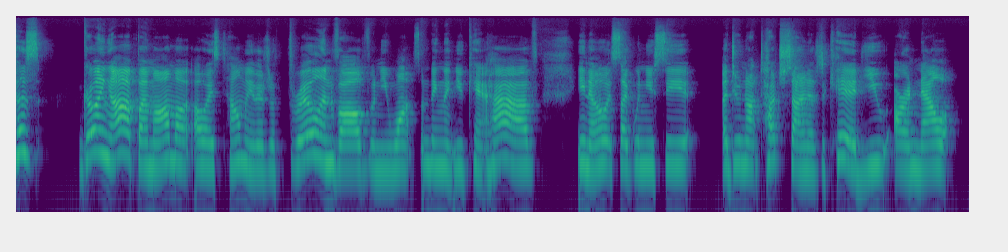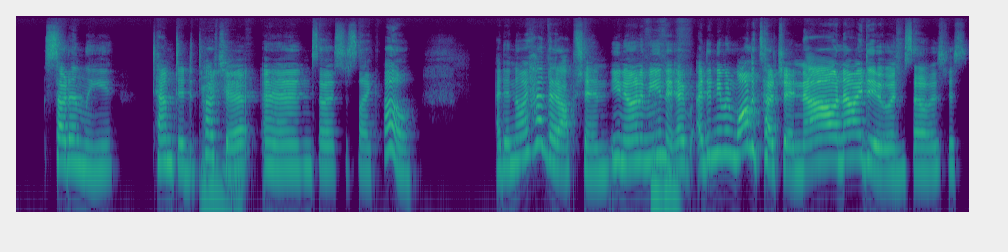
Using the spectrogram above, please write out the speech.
because growing up, my mom always tell me there's a thrill involved when you want something that you can't have. You know, it's like when you see a do not touch sign as a kid, you are now suddenly tempted to touch Mhm. it. And so it's just like, oh, I didn't know I had that option. You know what I mean? Mhm. I, I didn't even want to touch it. Now, now I do. And so it's just,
